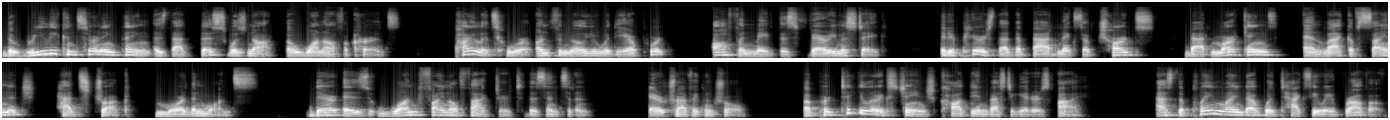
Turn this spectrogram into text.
The really concerning thing is that this was not a one off occurrence. Pilots who were unfamiliar with the airport often made this very mistake. It appears that the bad mix of charts, bad markings, and lack of signage had struck more than once. There is one final factor to this incident air traffic control. A particular exchange caught the investigators' eye. As the plane lined up with taxiway Bravo,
